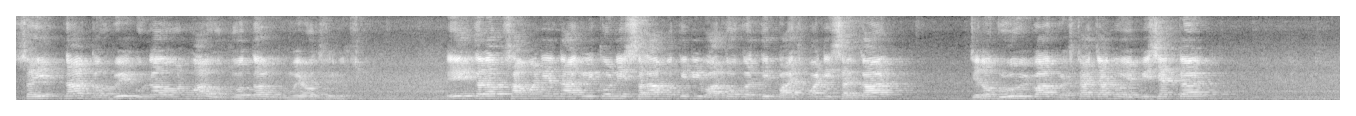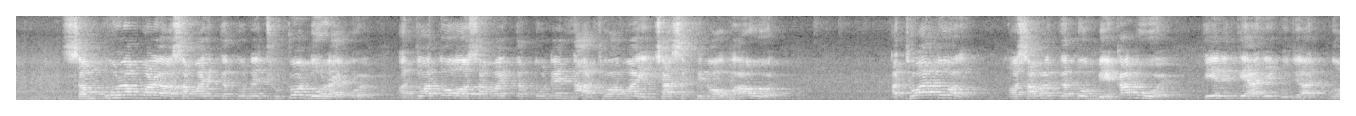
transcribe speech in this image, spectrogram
સહિતના ગંભીર ગુનાઓમાં ઉત્તરોત્તર ઉમેરો રહ્યો છે. એક તરફ સામાન્ય નાગરિકોની સલામતીની વાતો કરતી ભાજપાની સરકાર, જેનો ગૃહ વિભાગ ભ્રષ્ટાચારનો એપી સેન્ટર, સંપૂર્ણપણે અસામાજિક તત્વોને છૂટો દોર આપ્યો હોય અથવા તો અસામાજિક તત્વોને નાથવામાં ઈચ્છા શક્તિનો અભાવ હોય અથવા તો અસામાજિક તત્વો બેકાબુ હોય તે રીતે આજે ગુજરાતનો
